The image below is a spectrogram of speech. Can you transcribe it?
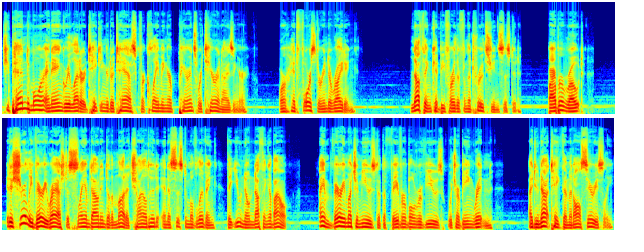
She penned Moore an angry letter taking her to task for claiming her parents were tyrannizing her, or had forced her into writing. Nothing could be further from the truth, she insisted. Barbara wrote, It is surely very rash to slam down into the mud a childhood and a system of living that you know nothing about. I am very much amused at the favorable reviews which are being written. I do not take them at all seriously,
